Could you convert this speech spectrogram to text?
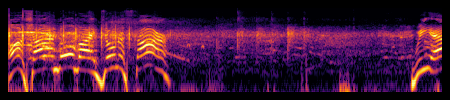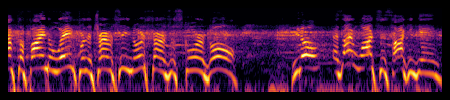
Oh, shot on goal by Jonas Starr. We have to find a way for the Traverse City North Stars to score a goal. You know, as I watch this hockey game,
